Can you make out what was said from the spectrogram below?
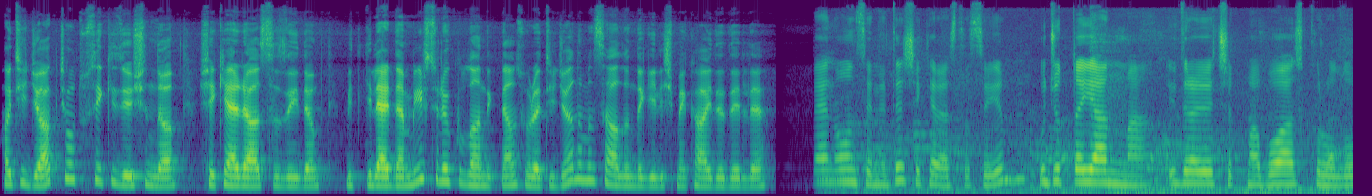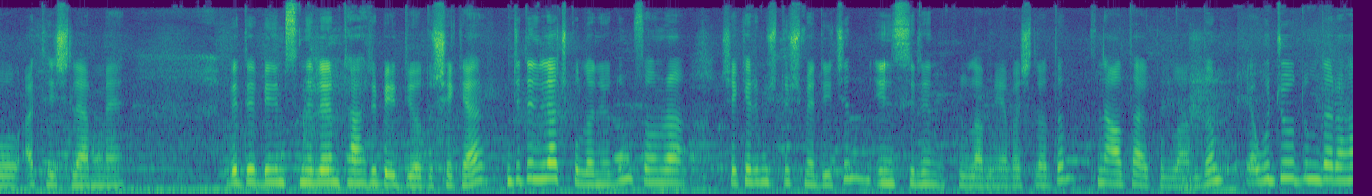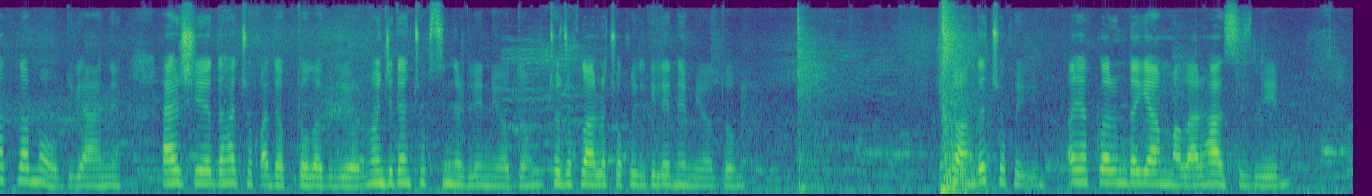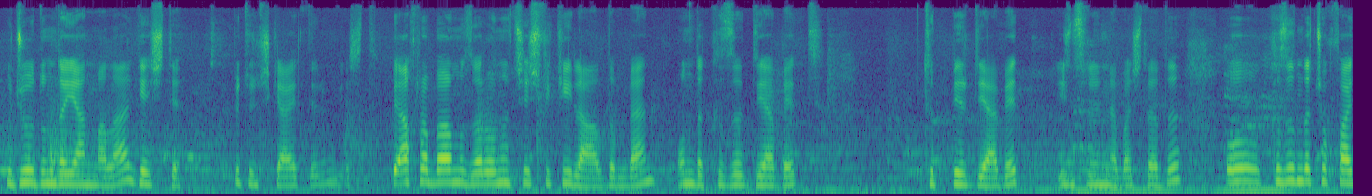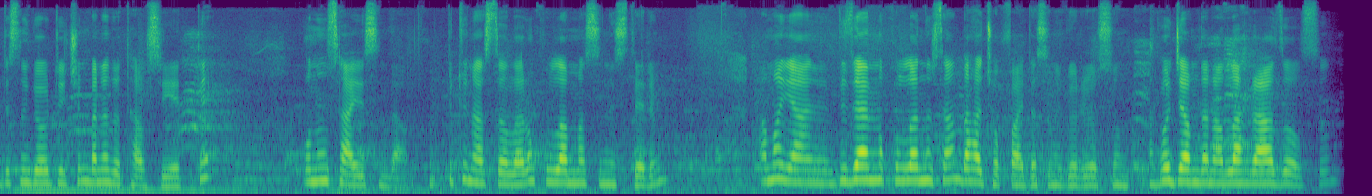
Hatice Akça 38 yaşında, şeker rahatsızıydı. Bitkilerden bir süre kullandıktan sonra Hatice Hanım'ın sağlığında gelişme kaydedildi. Ben 10 senedir şeker hastasıyım. Vücutta yanma, idrara çıkma, boğaz kuruluğu, ateşlenme ve de benim sinirlerimi tahrip ediyordu şeker. Önceden ilaç kullanıyordum. Sonra şekerim hiç düşmediği için insülin kullanmaya başladım. Şimdi 6 ay kullandım. Ya vücudumda rahatlama oldu yani. Her şeye daha çok adapte olabiliyorum. Önceden çok sinirleniyordum. Çocuklarla çok ilgilenemiyordum. Şu anda çok iyiyim. Ayaklarımda yanmalar, halsizliğim, vücudumda yanmalar geçti. Bütün şikayetlerim geçti. Bir akrabamız var, onun teşvikiyle aldım ben. Onun da kızı diyabet, tıp 1 diyabet, insülinle başladı. O kızın da çok faydasını gördüğü için bana da tavsiye etti. Onun sayesinde aldım. Bütün hastaların kullanmasını isterim. Ama yani düzenli kullanırsan daha çok faydasını görüyorsun. Hocamdan Allah razı olsun.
